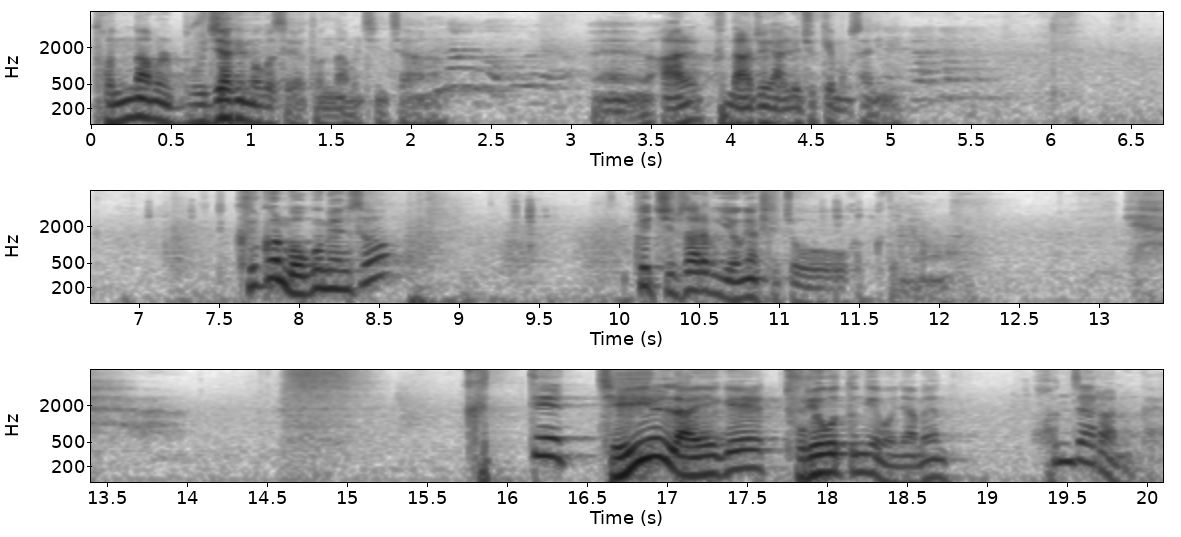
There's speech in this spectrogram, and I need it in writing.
돈나물 무지하게 먹었어요. 돈나물 진짜. 예, 나중에 알려줄게 목사님이. 그걸 먹으면서 그 집사람이 영양실조 같거든요. 이야. 그때 제일 나에게 두려웠던 게 뭐냐면 혼자라는 거예요.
